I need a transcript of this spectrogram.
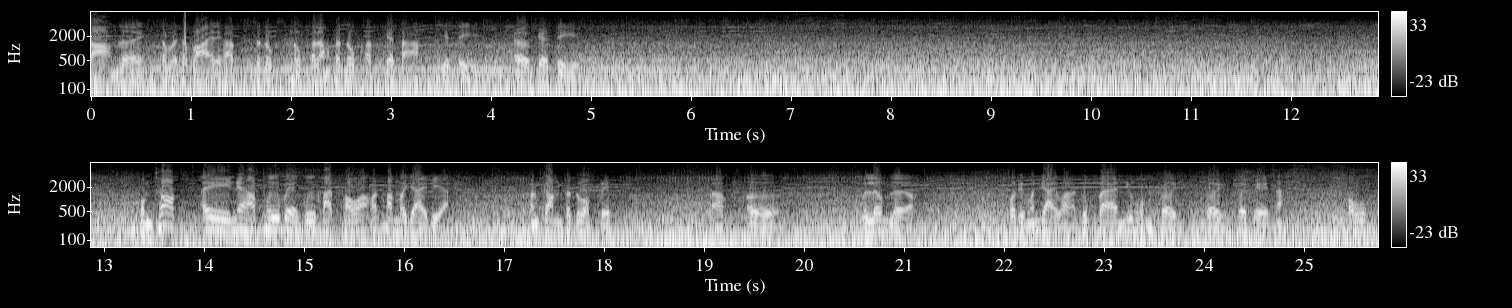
สามเลยสบายสบายเลยครับ สนุกสนุกกำลังสนุกครับเกียร์สามเกียร์สี่เออเกียร์สี่ผมชอบไอ้นี่ครับ มือเบรกมือคลัตช์เขาอะเขาทำมาใหญ่เดีอะมันกำสะดวกดีครับเออมันเริ่มเลยอะปกติมันใหญ่กว่าทุกแบรนด์ที่ผมเคยเคยเคยเทสนะเขาโอเค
